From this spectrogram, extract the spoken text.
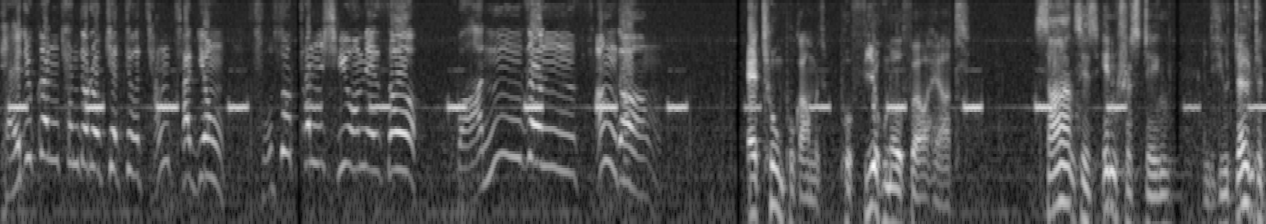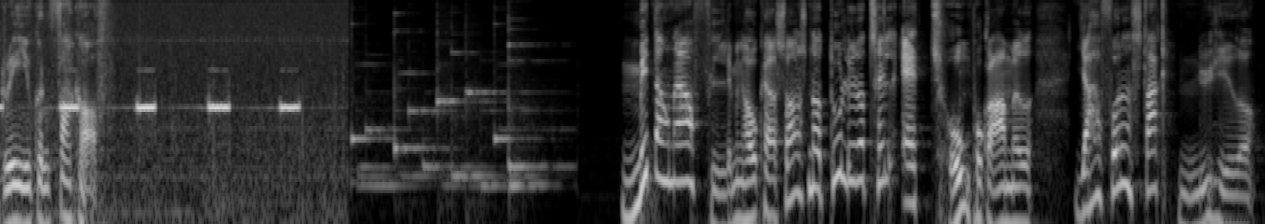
대륙간 탄도로켓 장착용 수소탄 시험에서 완전 성공. Atomprogrammet på 440 Hz. Science is interesting, and if you don't agree, you can fuck off. Mit navn er Flemming Håkær Sørensen, og du lytter til Atomprogrammet. Jeg har fundet en stak nyheder.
